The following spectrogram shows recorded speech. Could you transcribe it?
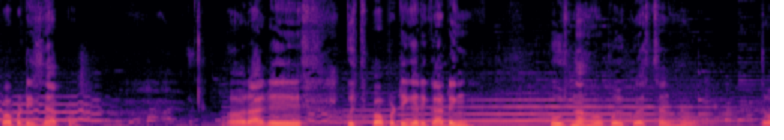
प्रॉपर्टी से आपको। और आगे कुछ प्रॉपर्टी के रिगार्डिंग पूछना हो, कोई क्वेश्चन हो तो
